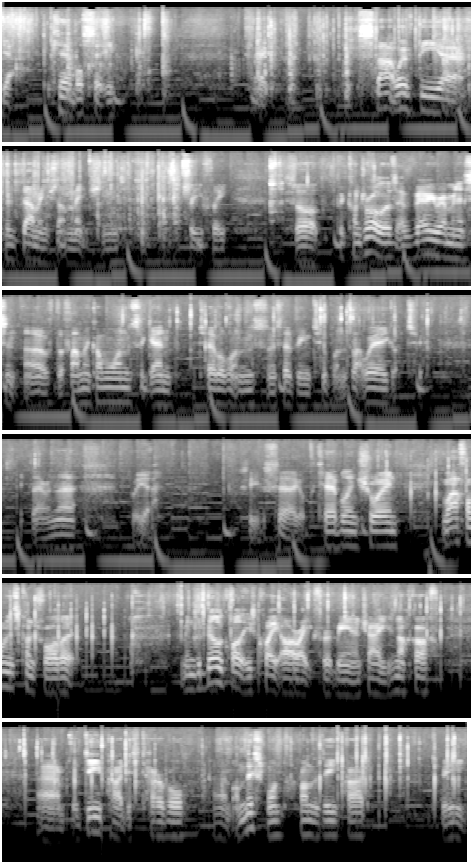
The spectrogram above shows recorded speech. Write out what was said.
Yeah, Cable City. Right, start with the, uh, the damage that I mentioned briefly. So the controllers are very reminiscent of the Famicom ones. Again, turbo buttons instead of being two buttons that way, you got two there and there. But yeah, see, it's, uh, I got the cabling showing. Laugh on this controller. I mean, the build quality is quite alright for it being a Chinese knockoff. Um, the D-pad is terrible. Um, on this one, I found the D-pad to be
